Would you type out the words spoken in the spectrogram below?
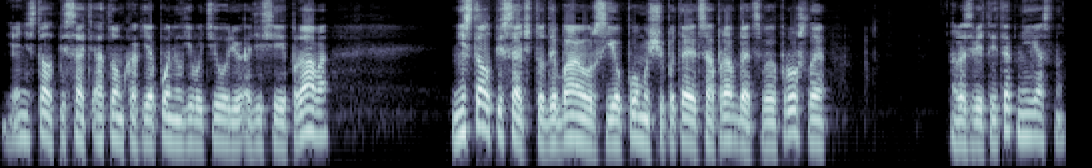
я не стал писать о том, как я понял его теорию Одиссеи права, не стал писать, что Дебауэр с ее помощью пытается оправдать свое прошлое. Разве это и так не ясно,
